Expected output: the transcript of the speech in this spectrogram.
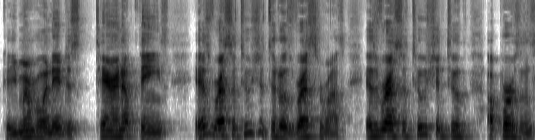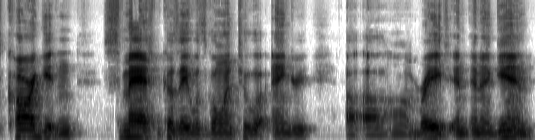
Because you remember when they're just tearing up things, there's restitution to those restaurants. There's restitution to a person's car getting smashed because they was going to an angry uh, uh, um, rage. And, and again,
